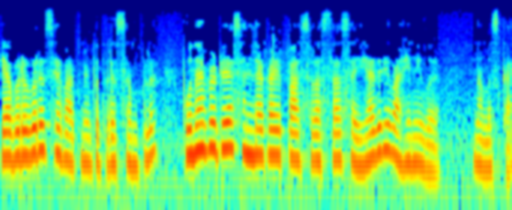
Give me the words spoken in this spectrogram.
याबरोबरच हे बातमीपत्र संपलं. पुन्हा भेटूया संध्याकाळी पाच वाजता सह्याद्री वाहिनीवर. नमस्कार.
